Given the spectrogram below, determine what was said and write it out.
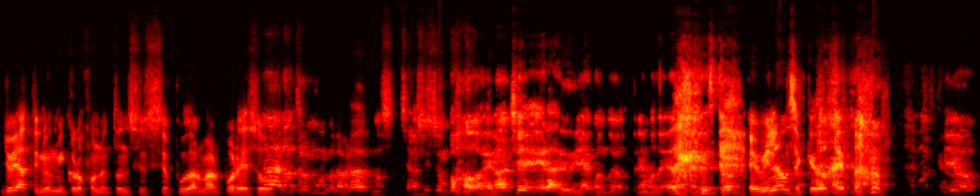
yo ya tenía un micrófono, entonces se pudo armar por eso. Nada, el otro mundo, la verdad, nos, se nos hizo un poco de noche, era de día cuando teníamos la idea de hacer esto. Emiliano se quedó jeto, Nos cayó.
